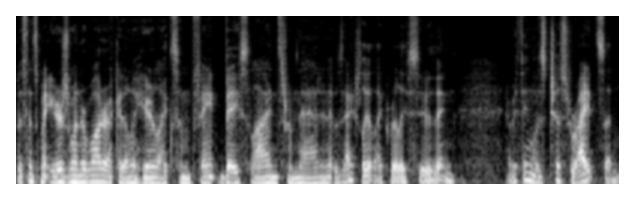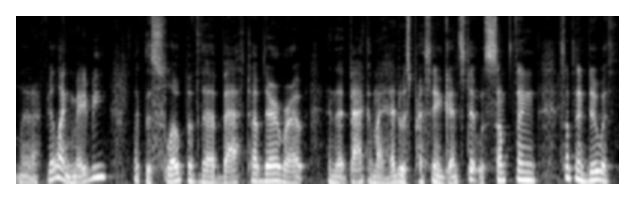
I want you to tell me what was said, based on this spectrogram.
but since my ears were underwater, I could only hear like some faint bass lines from that, and it was actually like really soothing. Everything was just right suddenly, and I feel like maybe like the slope of the bathtub there, where I, and the back of my head was pressing against it, was something something to do with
